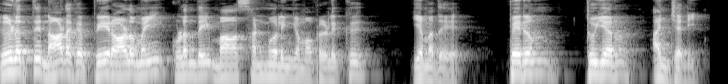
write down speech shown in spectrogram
ஈழத்து நாடக பேராளுமை குழந்தை மா. சண்முகலிங்கம் அவர்களுக்கு எமது பெரும் துயர் அஞ்சலி.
